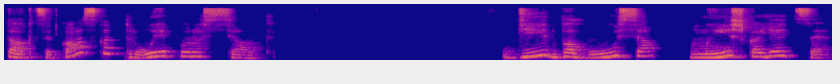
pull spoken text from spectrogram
Так, це казка троє поросят. Дід, бабуся, мишка, яйце.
